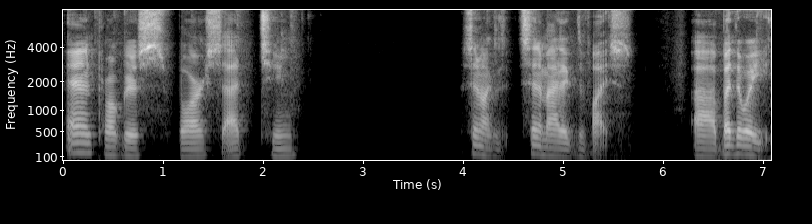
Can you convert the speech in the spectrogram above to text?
And progress bar set to cinematic, cinematic device. Uh, by the way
